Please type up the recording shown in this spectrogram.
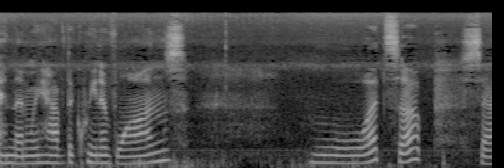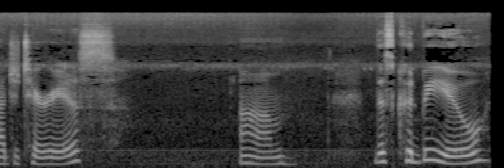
And then we have the Queen of Wands. What's up, Sagittarius? Um, this could be you.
